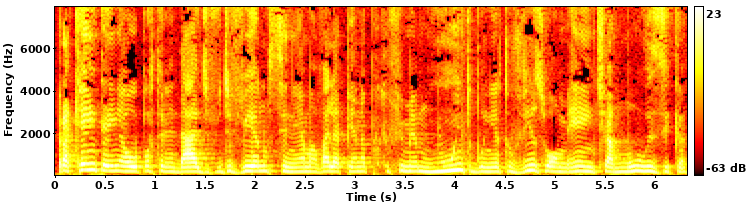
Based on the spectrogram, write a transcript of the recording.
para quem tem a oportunidade de ver no cinema, vale a pena, porque o filme é muito bonito visualmente, a música,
